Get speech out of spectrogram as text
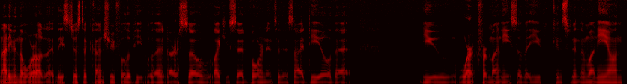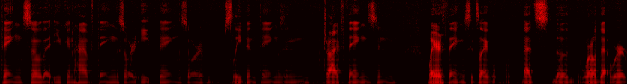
not even the world at least just a country full of people that are so like you said born into this ideal that you work for money so that you can spend the money on things so that you can have things or eat things or sleep in things and drive things and wear things. It's like that's the world that we're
